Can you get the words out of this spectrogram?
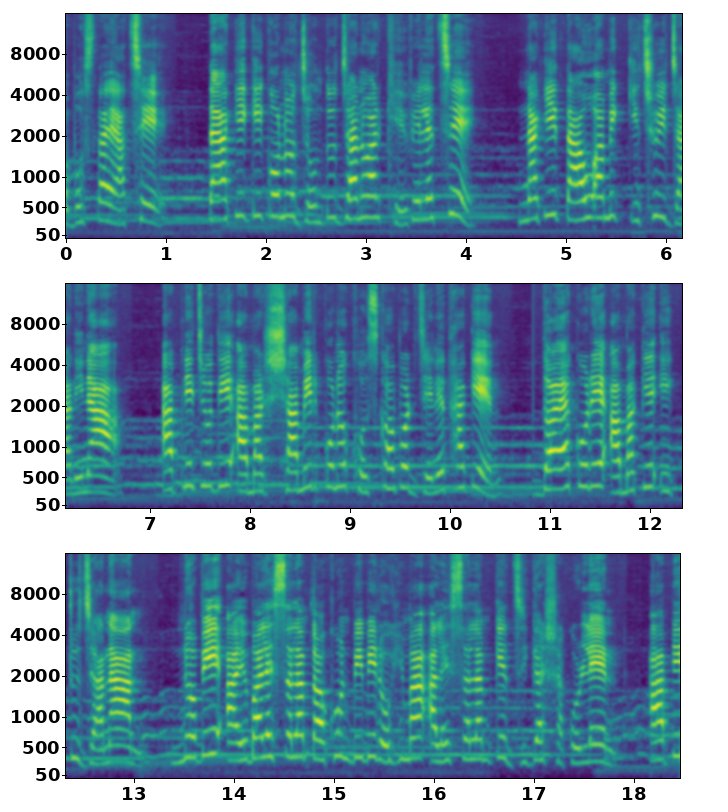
অবস্থায় আছে। তাকে কি কোনো জন্তু জানোয়ার খেয়ে ফেলেছে? নাকি তাও আমি কিছুই জানি না। আপনি যদি আমার স্বামীর কোনো খোঁজখবর জেনে থাকেন, দয়া করে আমাকে একটু জানান। নবী আয়ুব আলাইসাল্লাম তখন বিবি রহিমা আলাইসাল্লামকে জিজ্ঞাসা করলেন, আপনি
